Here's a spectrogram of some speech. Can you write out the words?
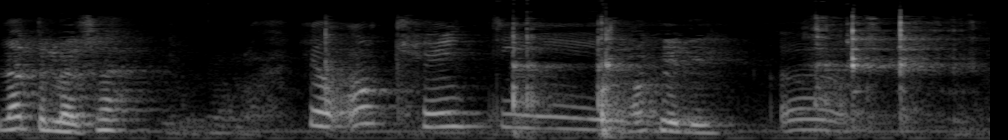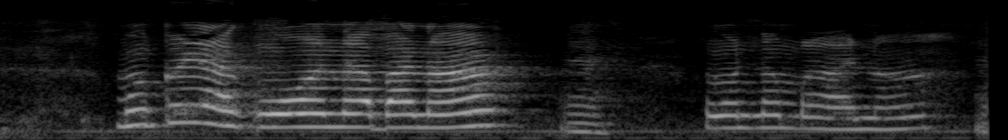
Là từ lời chơi. Yung okay di. Ok đi. Ừ. Mo kaya gawa na ba na? Ừ. Gawa na ba na? Ừ.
